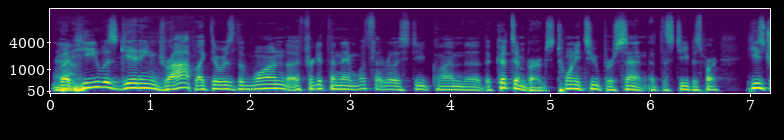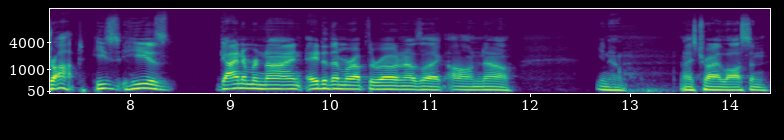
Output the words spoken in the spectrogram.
But he was getting dropped. Like there was the one, I forget the name. What's that really steep climb? The the Keutenbergs, 22% at the steepest part. He's dropped. He's he is guy number nine. Eight of them are up the road. And I was like, oh no. You know, nice try, Lawson.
